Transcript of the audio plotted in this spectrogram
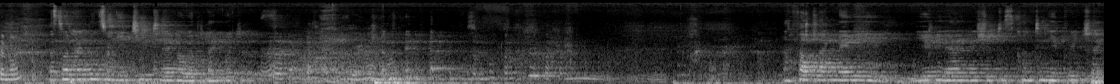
forcément. That's what happens when you're too clever with languages. I felt like maybe Yulia, you should just continue preaching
